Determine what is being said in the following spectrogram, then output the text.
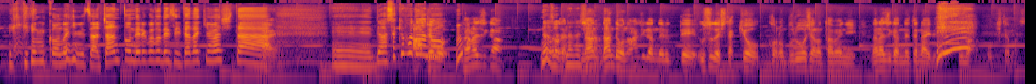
健康の秘密はちゃんと寝ることです。いただきました、はい、えーでは先ほどああでものん？7時間。どうぞ7ごめんな時間。さいななんでも7時間寝るって嘘でした。今日このブルーオーシャンのために7時間寝てないです、今起きてます。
